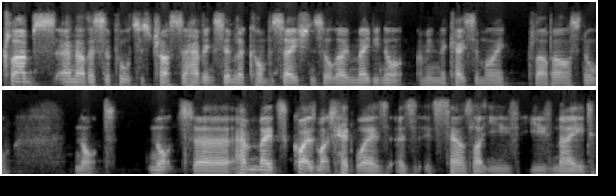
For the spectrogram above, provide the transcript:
clubs and other supporters trusts are having similar conversations, although maybe not. I mean, in the case of my club, Arsenal, not not uh, haven't made quite as much headway as, as, it sounds like you've you've made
